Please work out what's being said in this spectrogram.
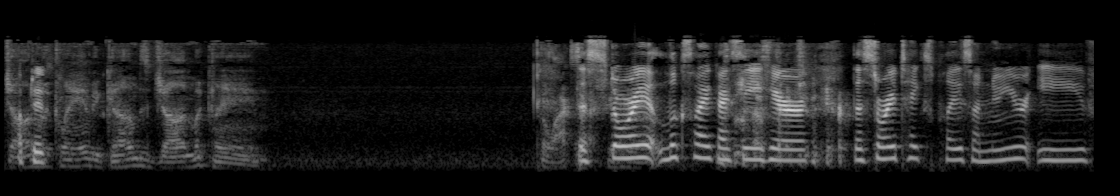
John Update. McClane becomes John McClane. Galactic The story, it looks like I see here, the story takes place on New Year Eve,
